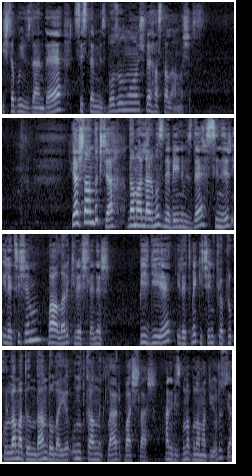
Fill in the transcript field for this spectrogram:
İşte bu yüzden de sistemimiz bozulmuş ve hastalanmışız. Yaşlandıkça damarlarımız ve beynimizde sinir, iletişim bağları kireçlenir. Bilgiyi iletmek için köprü kurulamadığından dolayı unutkanlıklar başlar. Hani biz buna bunama diyoruz ya.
